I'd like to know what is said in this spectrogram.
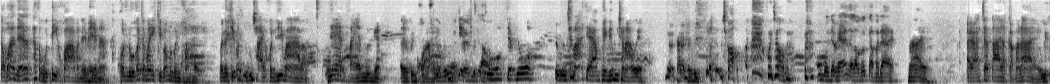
แต่ว่าอันเนี้ย ถ้าสมมติตีความอะในเพลงอะ คนดูก็จะไม่คิดว่ามึงเป็นควาย มันจะคิดว่าคือผู้ชายคนที่มาแบบ แย่งแฟนมึงเนี่ยเออเป็นควายเจ็บเจ็บโยเจ็บโยเออมึงชนะแจมเพลงนี้มึงชนะเว้ยใช่เพลงนี้ชอบโคนชอบ เหมือนจะแพ้แต่เราก็กลับมาได้ ได้ ไอ้นะจะตายแล้วกลับมาได้ ลึก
